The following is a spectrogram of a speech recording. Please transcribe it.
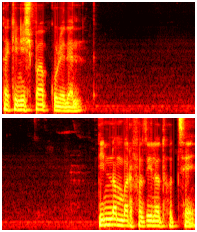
তাকে নিষ্পাপ করে দেন। তিন নম্বর ফজিলত হচ্ছে,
